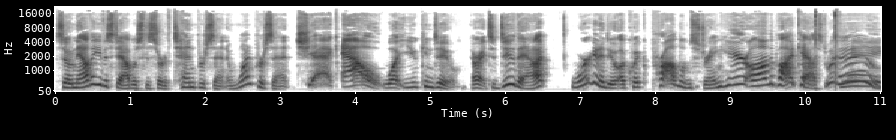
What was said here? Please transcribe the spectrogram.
So now that you've established this sort of 10% and 1%, check out what you can do. All right, to do that, we're going to do a quick problem string here on the podcast. Woohoo! Yay.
